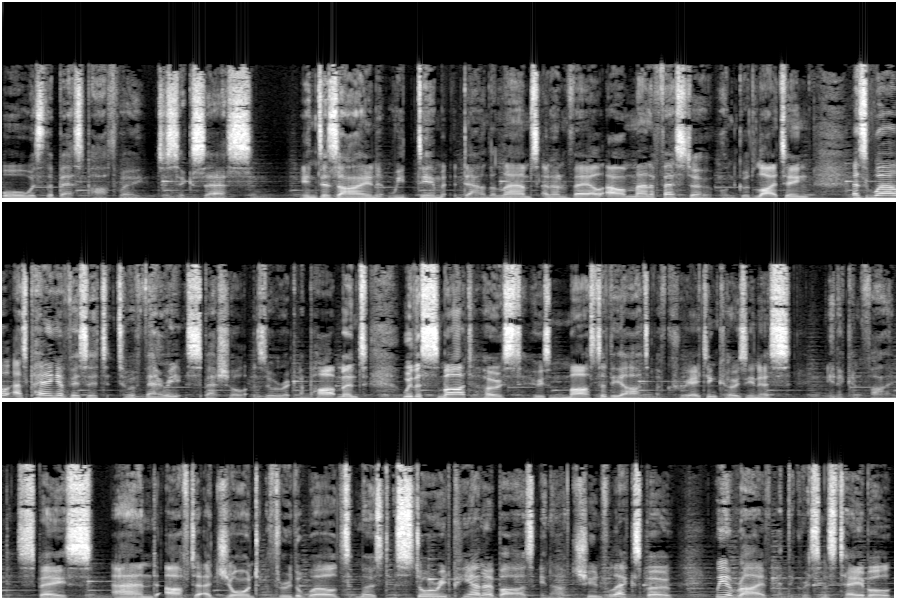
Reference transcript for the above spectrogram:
always the best pathway to success. In design, we dim down the lamps and unveil our manifesto on good lighting, as well as paying a visit to a very special Zurich apartment with a smart host who's mastered the art of creating coziness in a confined space. And after a jaunt through the world's most storied piano bars in our Tuneful Expo, we arrive at the Christmas table,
